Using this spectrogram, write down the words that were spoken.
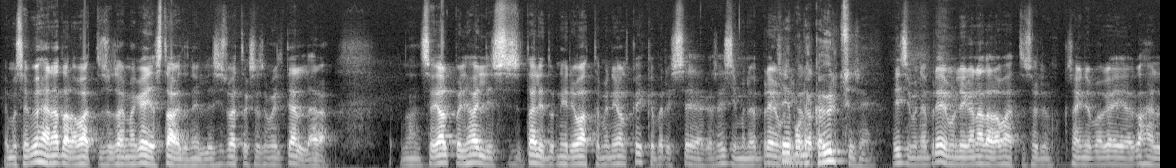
ja me saime ühe nädalavahetuse saime käia staadionil ja siis võetakse see meilt jälle ära. Et noh, see jalgpallihallis taliturniiri vaatamine ei olnud ka ikka päris see, aga see esimene see pole Premiumi ikka üldse see. esimene Premium-liiga nädalavahetus oli, sain juba käia kahel,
